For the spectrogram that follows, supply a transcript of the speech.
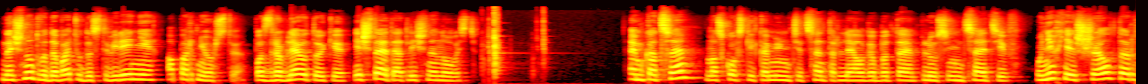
начнут выдавать удостоверение о партнерстве. Поздравляю, Токио. Я считаю, это отличная новость. МКЦ, Московский комьюнити-центр для ЛГБТ плюс инициатив, у них есть шелтер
